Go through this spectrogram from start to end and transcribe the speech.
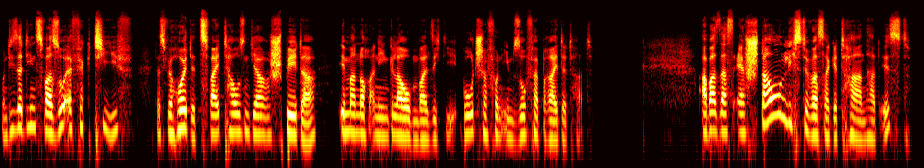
Und dieser Dienst war so effektiv, dass wir heute, 2000 Jahre später, immer noch an ihn glauben, weil sich die Botschaft von ihm so verbreitet hat. Aber das Erstaunlichste, was er getan hat, ist,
